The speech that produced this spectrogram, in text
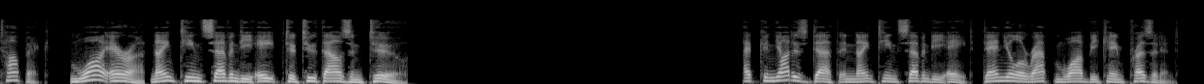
Topic: Moi era 1978 to 2002 At Kenyatta's death in 1978, Daniel Arap Moi became president.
